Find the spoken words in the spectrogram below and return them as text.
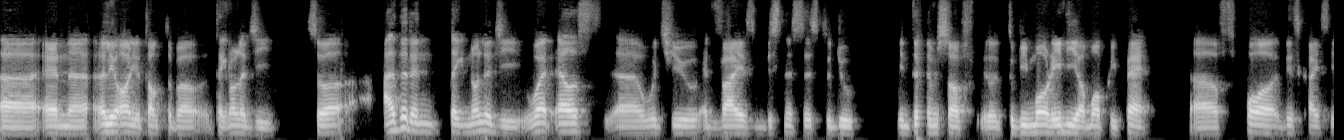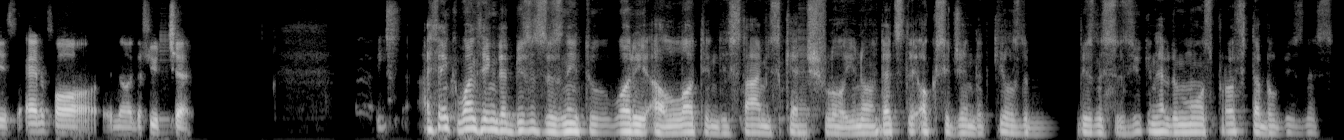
Uh, and uh, earlier on, you talked about technology. So, other than technology, what else uh, would you advise businesses to do in terms of you know, to be more ready or more prepared uh, for this crisis and for you know the future? I think one thing that businesses need to worry a lot in this time is cash flow. You know, that's the oxygen that kills the businesses. You can have the most profitable business,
